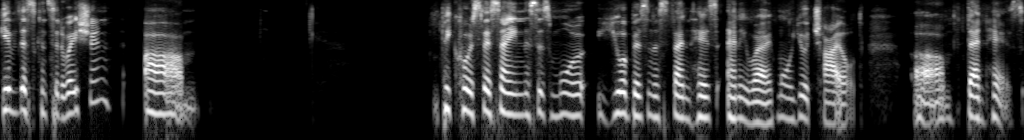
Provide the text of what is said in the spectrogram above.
Give this consideration. Um, because they're saying this is more your business than his anyway, more your child um, than his.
